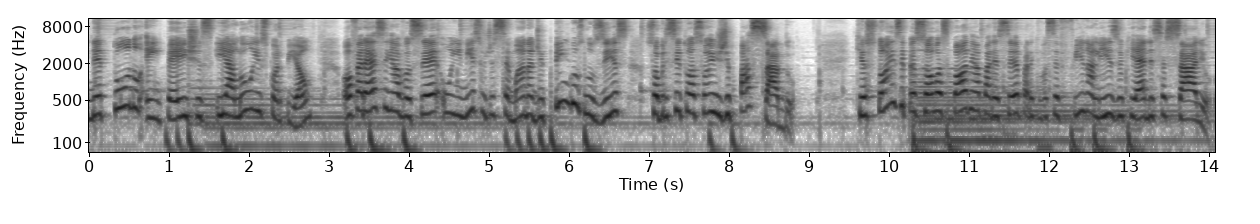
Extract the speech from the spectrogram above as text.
Netuno em Peixes e a Lua em Escorpião oferecem a você um início de semana de pingos nos is sobre situações de passado. Questões e pessoas podem aparecer para que você finalize o que é necessário.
